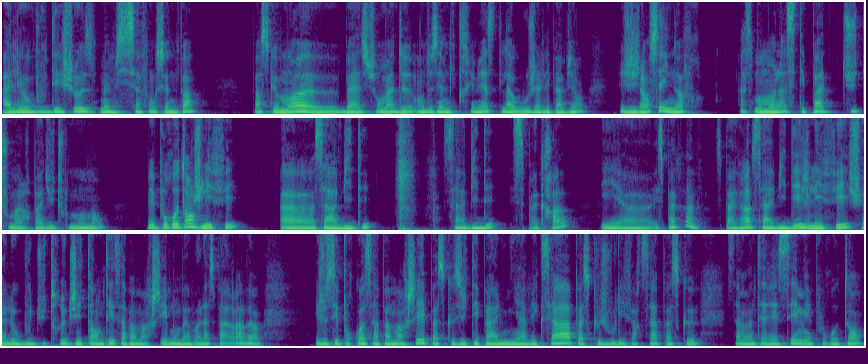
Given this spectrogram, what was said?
aller au bout des choses, même si ça fonctionne pas. Parce que moi, euh, bah, sur ma mon deuxième trimestre, là où j'allais pas bien, j'ai lancé une offre. À ce moment-là, c'était pas du tout, alors pas du tout le moment. Mais pour autant, je l'ai fait. Euh, ça a bidé. ça a bidé. C'est pas grave. Et, c'est pas grave. C'est pas grave, ça a bidé, je l'ai fait. Je suis allée au bout du truc, j'ai tenté, ça n'a pas marché. Bon, ben voilà, c'est pas grave. Hein. Et je sais pourquoi ça n'a pas marché, parce que j'étais pas alignée avec ça, parce que je voulais faire ça, parce que ça m'intéressait, mais pour autant,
